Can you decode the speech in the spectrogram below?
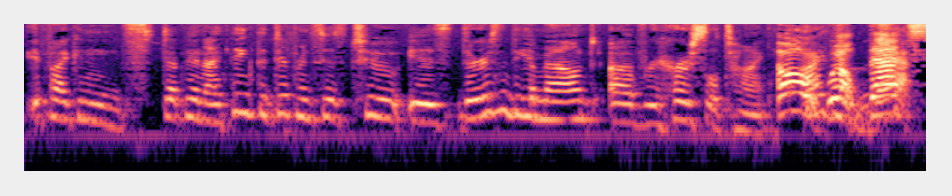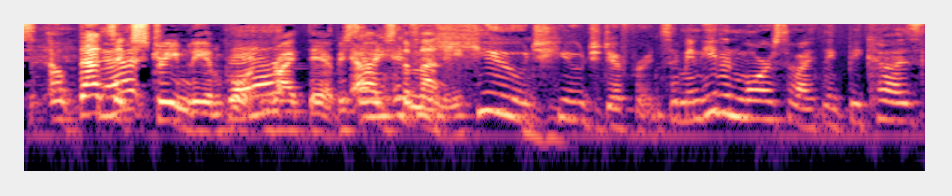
if I can step in, I think the difference is too is there isn't the amount of rehearsal time. Oh, I well, that- that's- oh, that's extremely important right there, I besides mean, the it's money. A huge, mm-hmm. huge difference. I mean, even more so, I think, because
